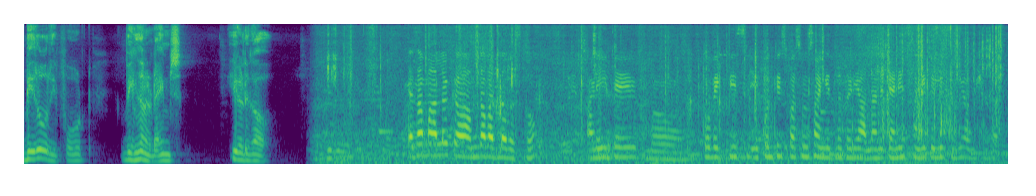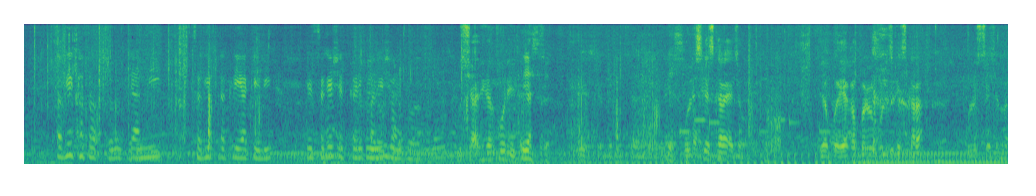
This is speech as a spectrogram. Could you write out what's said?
ब्युरो रिपोर्ट विंगर टाइम्स येडगाव. त्याचा मालक अहमदाबादला बसतो. आणि इथे तो व्यक्ती एकोणतीसपासून सांगितलं तरी आला आणि त्यांनी सांगितलेली सगळी औषधं. सगळी खतं त्यांनी सगळी प्रक्रिया केली. हे सगळे शेतकरी परेशान कृषी अधिकारी कोणी येस सर पोलीस केस करा याच्यावर. या एका पडवर पोलीस केस करा. पोलीस स्टेशनला.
